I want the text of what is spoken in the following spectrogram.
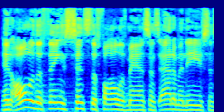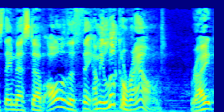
in all of the things since the fall of man, since Adam and Eve, since they messed up, all of the things, I mean, look around, right?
